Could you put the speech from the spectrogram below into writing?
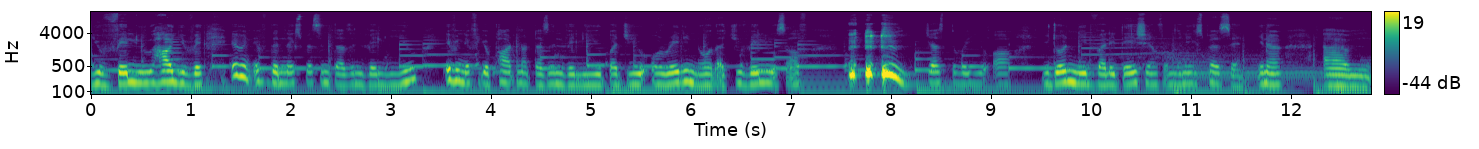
you value how you value even if the next person doesn't value you even if your partner doesn't value you but you already know that you value yourself just the way you are. You don't need validation from the next person you know? Um,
